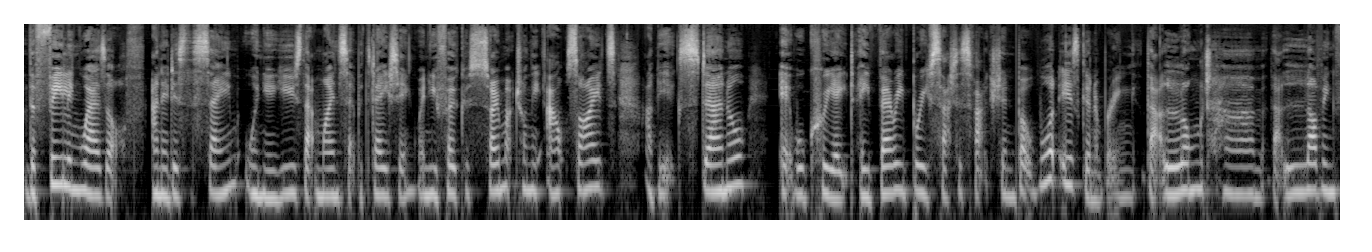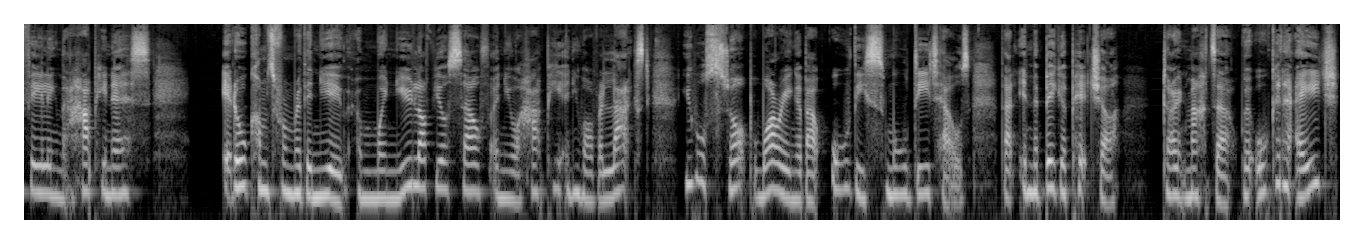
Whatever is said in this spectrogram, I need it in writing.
the feeling wears off. And it is the same when you use that mindset with dating. When you focus so much on the outsides and the external, it will create a very brief satisfaction. But what is going to bring that long term, that loving feeling, that happiness? It all comes from within you. And when you love yourself and you are happy and you are relaxed, you will stop worrying about all these small details that in the bigger picture don't matter. We're all going to age.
